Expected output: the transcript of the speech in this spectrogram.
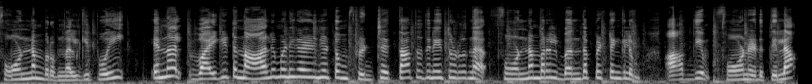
ഫോൺ നമ്പറും നൽകിപ്പോയി. എന്നാൽ വൈകിട്ട് നാലു മണി കഴിഞ്ഞിട്ടും ഫ്രിഡ്ജ് എത്താത്തതിനെ തുടർന്ന് ഫോൺ നമ്പറിൽ ബന്ധപ്പെട്ടെങ്കിലും ആദ്യം ഫോൺ എടുത്തില്ല.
